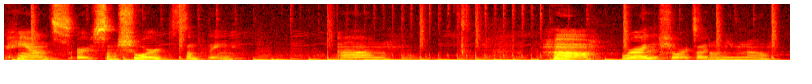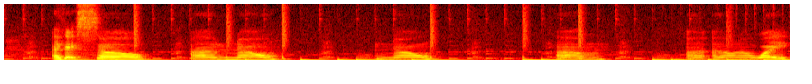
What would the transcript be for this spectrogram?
pants or some shorts, something. Um, huh, where are the shorts? I don't even know. Okay, so, uh, no, no, um, uh, I don't know, white.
